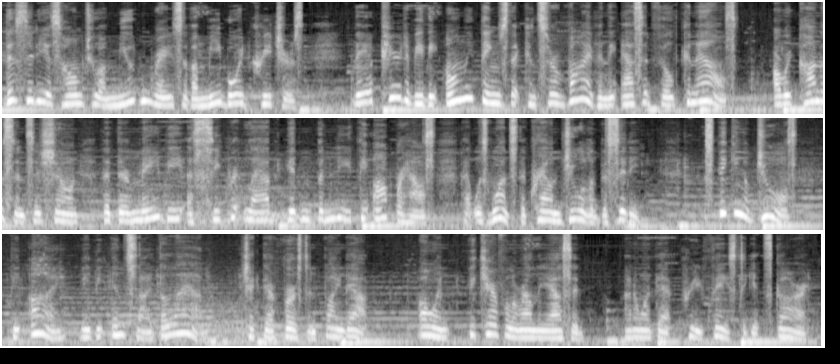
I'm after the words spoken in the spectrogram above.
This city is home to a mutant race of amoeboid creatures. They appear to be the only things that can survive in the acid-filled canals. Our reconnaissance has shown that there may be a secret lab hidden beneath the Opera House that was once the crown jewel of the city. Speaking of jewels, the eye may be inside the lab. Check there first and find out. Oh, and be careful around the acid. I don't want that pretty face to get scarred.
